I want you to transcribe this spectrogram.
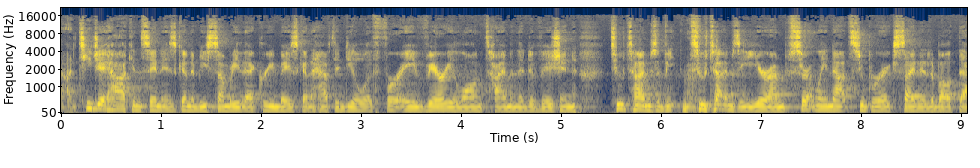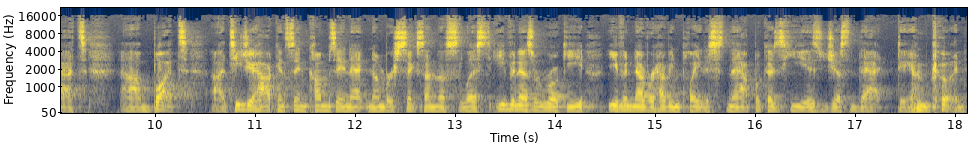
uh, TJ Hockenson is going to be somebody that Green Bay is going to have to deal with for a very long time in the division, two times a, two times a year. I'm certainly not super excited about that, uh, but uh, TJ Hockenson comes in at number six on this list, even as a rookie, even never having played a snap, because he is just that damn good.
